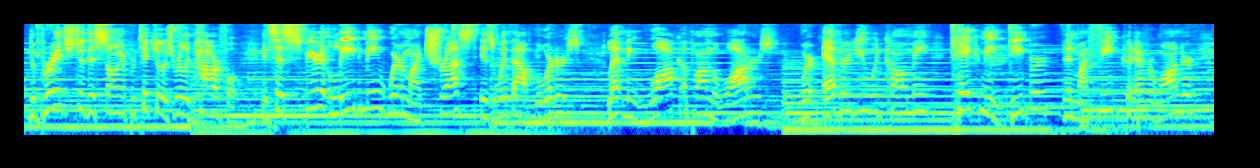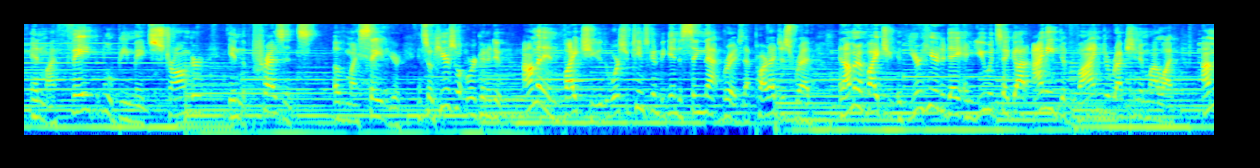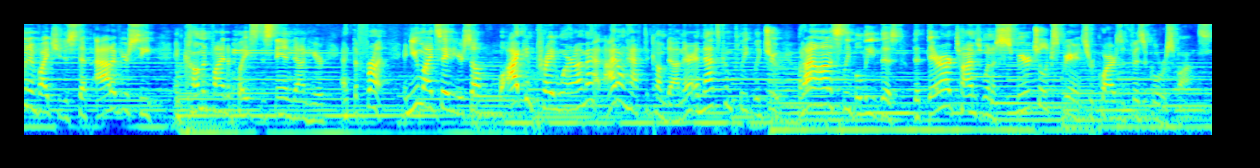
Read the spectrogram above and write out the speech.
The bridge to this song in particular is really powerful. It says, Spirit, lead me where my trust is without borders. Let me walk upon the waters wherever you would call me. Take me deeper than my feet could ever wander, and my faith will be made stronger in the presence of my Savior. And so here's what we're going to do I'm going to invite you, the worship team's going to begin to sing that bridge, that part I just read. And I'm going to invite you, if you're here today and you would say, God, I need divine direction in my life, I'm going to invite you to step out of your seat and come and find a place to stand down here at the front. And you might say to yourself, Well, I can pray where I'm at. I don't have to come down there. And that's completely true. But I honestly believe this that there are times when a spiritual experience requires a physical response.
